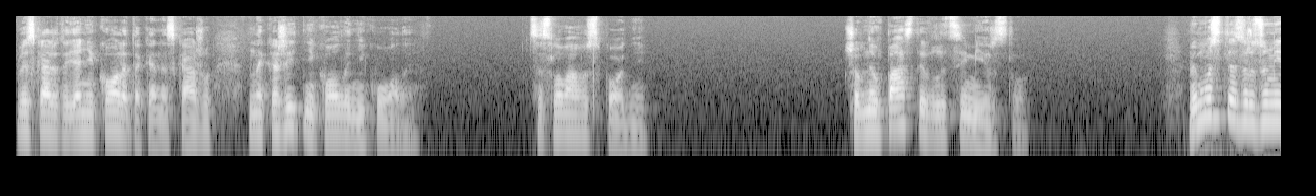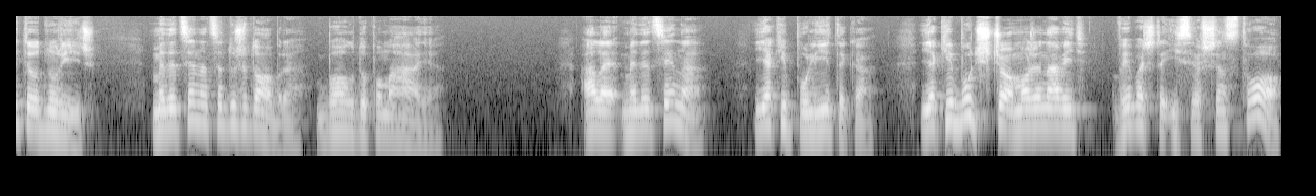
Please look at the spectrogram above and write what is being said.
Ви скажете, я ніколи таке не скажу. Не кажіть ніколи, ніколи. Це слова Господні. Щоб не впасти в лицемірство. Ви мусите зрозуміти одну річ. Медицина це дуже добре, Бог допомагає. Але медицина, як і політика, як і будь-що, може навіть, вибачте, і священство.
